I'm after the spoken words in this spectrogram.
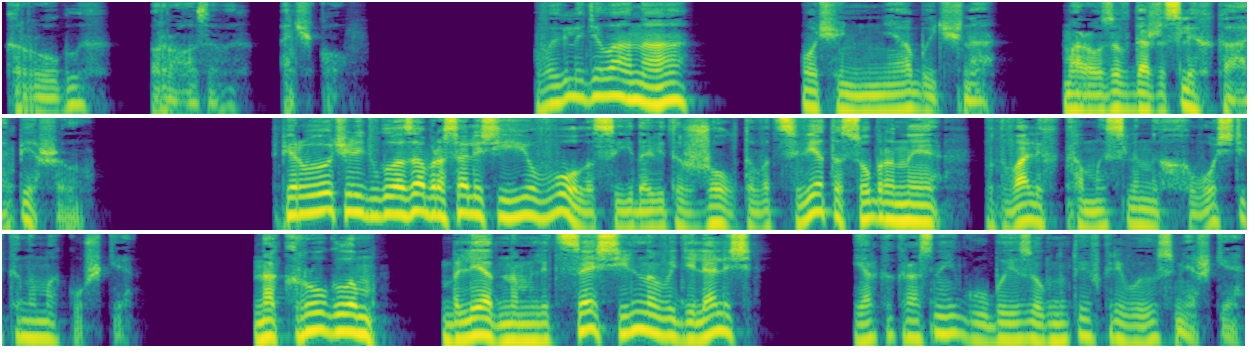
круглых розовых очков. Выглядела она очень необычно. Морозов даже слегка опешил. В первую очередь в глаза бросались ее волосы ядовито-желтого цвета, собранные в два легкомысленных хвостика на макушке. На круглом, бледном лице сильно выделялись ярко-красные губы, изогнутые в кривой усмешке.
